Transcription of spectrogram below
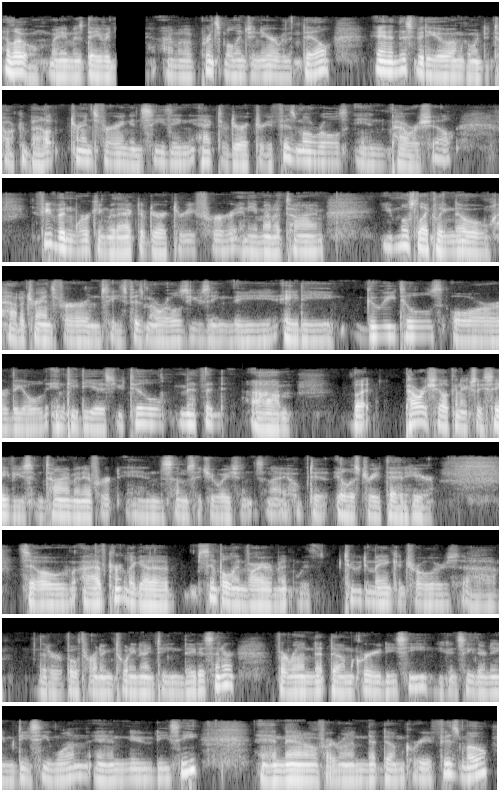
Hello, my name is David. I'm a principal engineer with Dell, and in this video I'm going to talk about transferring and seizing Active Directory FSMO roles in PowerShell. If you've been working with Active Directory for any amount of time, you most likely know how to transfer and seize FSMO roles using the AD GUI tools or the old NTDS util method. Um, but PowerShell can actually save you some time and effort in some situations, and I hope to illustrate that here. So I've currently got a simple environment with two domain controllers uh, that are both running 2019 Data Center. If I run NetDOM Query DC, you can see they're named DC1 and new DC. And now if I run NetDOM Query FSMO,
